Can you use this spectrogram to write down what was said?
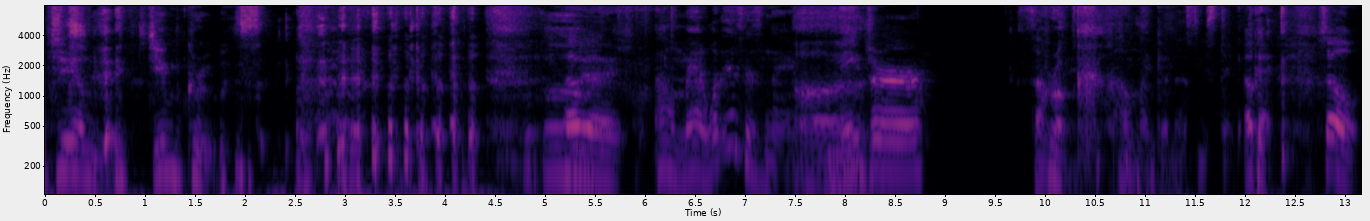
jim It's Jim Cruise. okay oh man what is his name Uh, major something Crook. Oh my goodness, you stink. Okay, so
